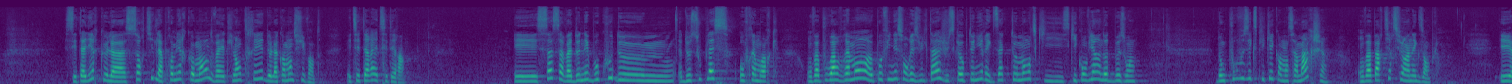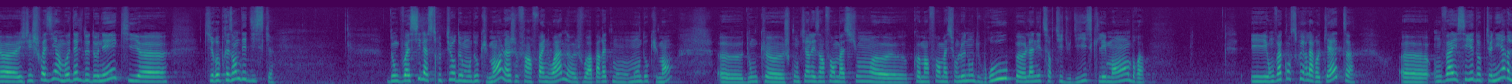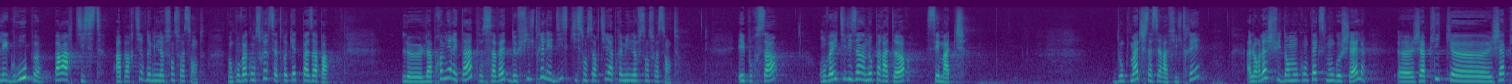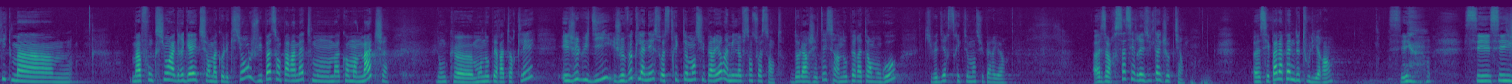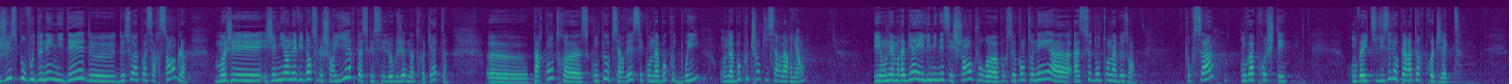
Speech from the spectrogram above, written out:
C'est-à-dire que la sortie de la première commande va être l'entrée de la commande suivante, etc., etc. Et ça, ça va donner beaucoup de, souplesse au framework. On va pouvoir vraiment euh, peaufiner son résultat jusqu'à obtenir exactement ce qui, convient à notre besoin. Donc pour vous expliquer comment ça marche, on va partir sur un exemple. Et euh, j'ai choisi un modèle de données qui, euh, qui, représente des disques. Donc voici la structure de mon document. Là, je fais un find one, je vois apparaître mon, document. Euh, donc je contiens les informations comme information le nom du groupe, l'année de sortie du disque, les membres. Et on va construire la requête. on va essayer d'obtenir les groupes par artiste à partir de 1960. Donc on va construire cette requête pas à pas. la première étape, ça va être de filtrer les disques qui sont sortis après 1960. Et pour ça, on va utiliser un opérateur, c'est match. Donc match, ça sert à filtrer. Alors là, je suis dans mon contexte Mongo Shell. Euh, euh, j'applique ma, ma, fonction aggregate sur ma collection. Je lui passe en paramètre ma commande match, donc euh, mon opérateur clé et je lui dis, je veux que l'année soit strictement supérieure à 1960. $GT, c'est un opérateur Mongo qui veut dire strictement supérieur. Alors ça, c'est le résultat que j'obtiens. Euh, c'est pas la peine de tout lire. Hein. Juste pour vous donner une idée de, ce à quoi ça ressemble. Moi, j'ai mis en évidence le champ year parce que c'est l'objet de notre requête. Euh, par contre, euh, ce qu'on peut observer, c'est qu'on a beaucoup de bruit, on a beaucoup de champs qui servent à rien. Et on aimerait bien éliminer ces champs pour, euh, se cantonner à, ceux dont on a besoin. Pour ça, on va projeter. On va utiliser l'opérateur project.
